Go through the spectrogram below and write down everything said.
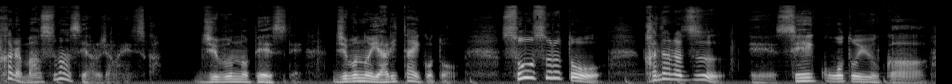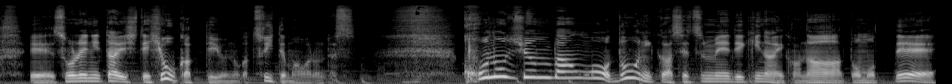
からますますやるじゃないですか。自分のペースで自分のやりたいことそうすると必ず、えー、成功というか、えー、それに対して評価っていうのがついて回るんです。この順番をどうにか説明できないかなと思って、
